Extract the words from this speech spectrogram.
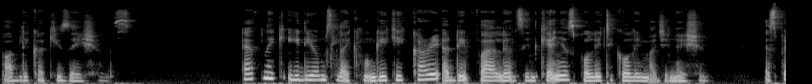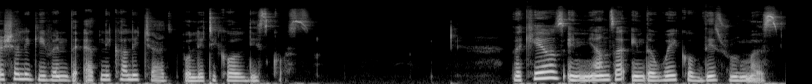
public accusations. Ethnic idioms like Mungiki carry a deep violence in Kenya's political imagination especially given the ethnically charged political discourse. The chaos in Nyanza in the wake of these rumors,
